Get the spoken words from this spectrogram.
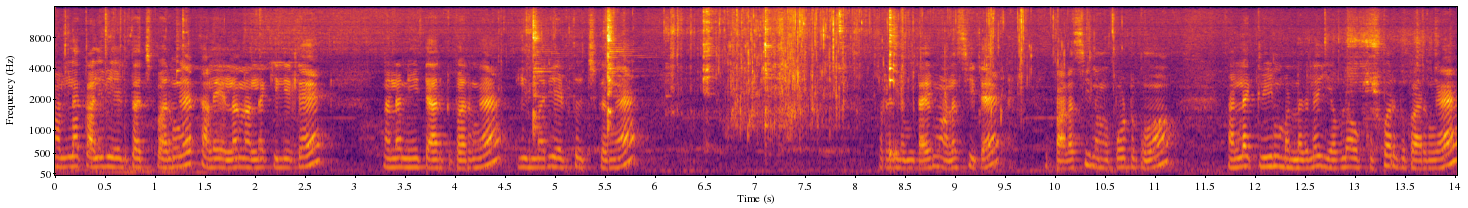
நல்லா கழுவி எடுத்தாச்சு பாருங்கள் தலையெல்லாம் நல்லா கிள்ளிட்டேன். நல்லா நீட்டாக இருக்குது பாருங்கள் இது மாதிரி எடுத்து வச்சுக்கோங்க. ஒரு ரெண்டு மூணு டைம் அலசிட்டேன். இப்போ அலசி நம்ம போட்டுக்குவோம். நல்லா க்ளீன் பண்ணதில் எவ்வளோ குப்பை இருக்குது பாருங்கள்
